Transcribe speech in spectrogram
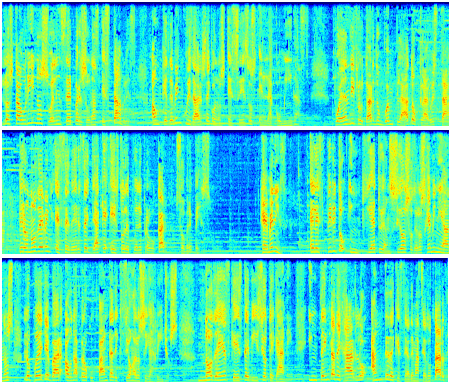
Los taurinos suelen ser personas estables, aunque deben cuidarse con los excesos en las comidas. Pueden disfrutar de un buen plato, claro está, pero no deben excederse ya que esto le puede provocar sobrepeso. Géminis. El espíritu inquieto y ansioso de los geminianos lo puede llevar a una preocupante adicción a los cigarrillos. No dejes que este vicio te gane. Intenta dejarlo antes de que sea demasiado tarde.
